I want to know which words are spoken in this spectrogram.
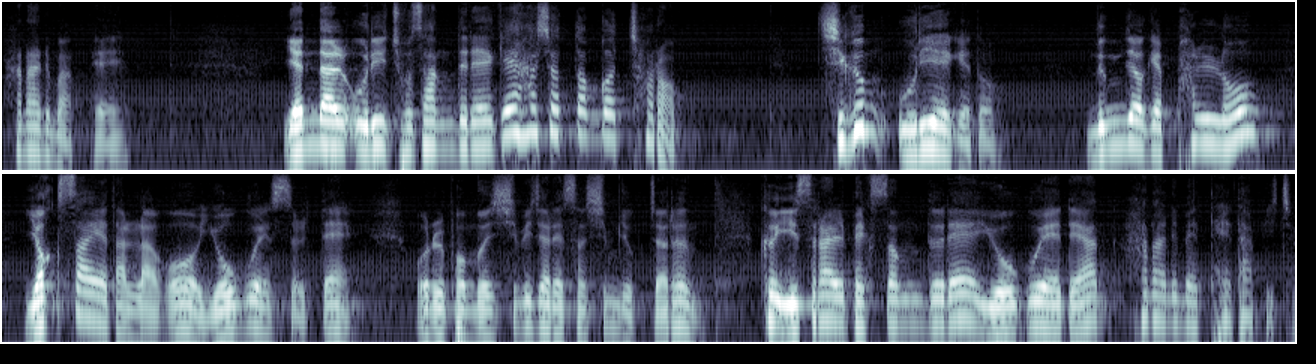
하나님 앞에 옛날 우리 조상들에게 하셨던 것처럼 지금 우리에게도 능력의 팔로 역사해 달라고 요구했을 때 오늘 본문 12절에서 16절은 그 이스라엘 백성들의 요구에 대한 하나님의 대답이죠.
